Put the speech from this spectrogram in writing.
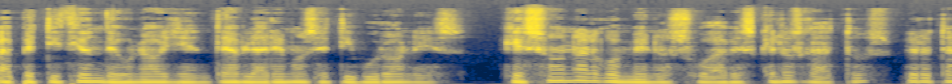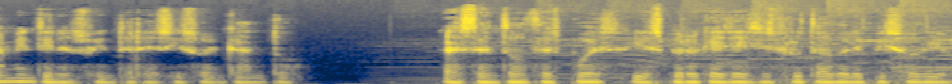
a petición de una oyente hablaremos de tiburones, que son algo menos suaves que los gatos, pero también tienen su interés y su encanto. Hasta entonces pues, y espero que hayáis disfrutado el episodio.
